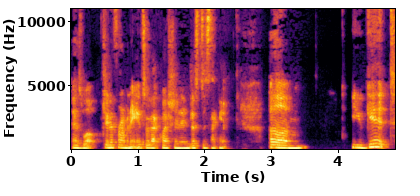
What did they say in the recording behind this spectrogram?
as well. Jennifer, I'm going to answer that question in just a second. Um, you get,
